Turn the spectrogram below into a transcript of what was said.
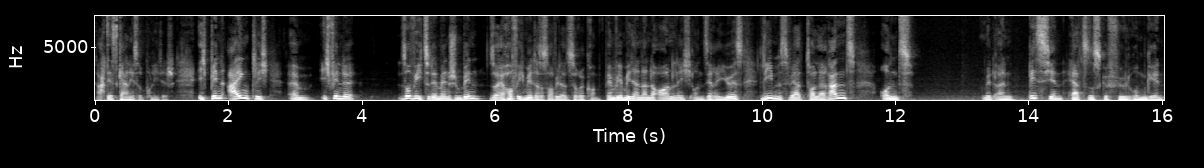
Ach, der ist gar nicht so politisch. Ich bin eigentlich, ähm, ich finde, so wie ich zu den Menschen bin, so erhoffe ich mir, dass es auch wieder zurückkommt. Wenn wir miteinander ordentlich und seriös, liebenswert, tolerant und mit ein bisschen Herzensgefühl umgehen.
